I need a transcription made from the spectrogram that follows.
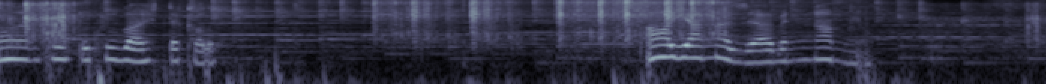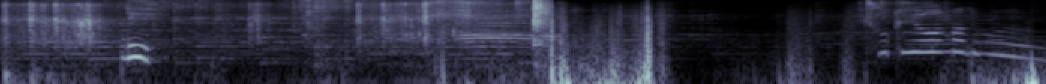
Ama 49 like'da kalır. Ama gelmez ya ben inanmıyorum. İyi. olamadım.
